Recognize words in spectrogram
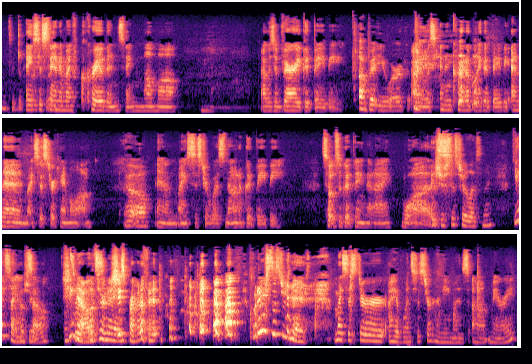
That's a good I used to stand word. in my crib and say, mama. I was a very good baby. I bet you were. I was an incredibly good baby. And then my sister came along, Uh oh. and my sister was not a good baby. So it was a good thing that I was. Is your sister listening? Yes, I hope so. She her- knows. what's her name? She's proud of it. What are your sisters' names? My sister, I have one sister. Her name is uh, Mary.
